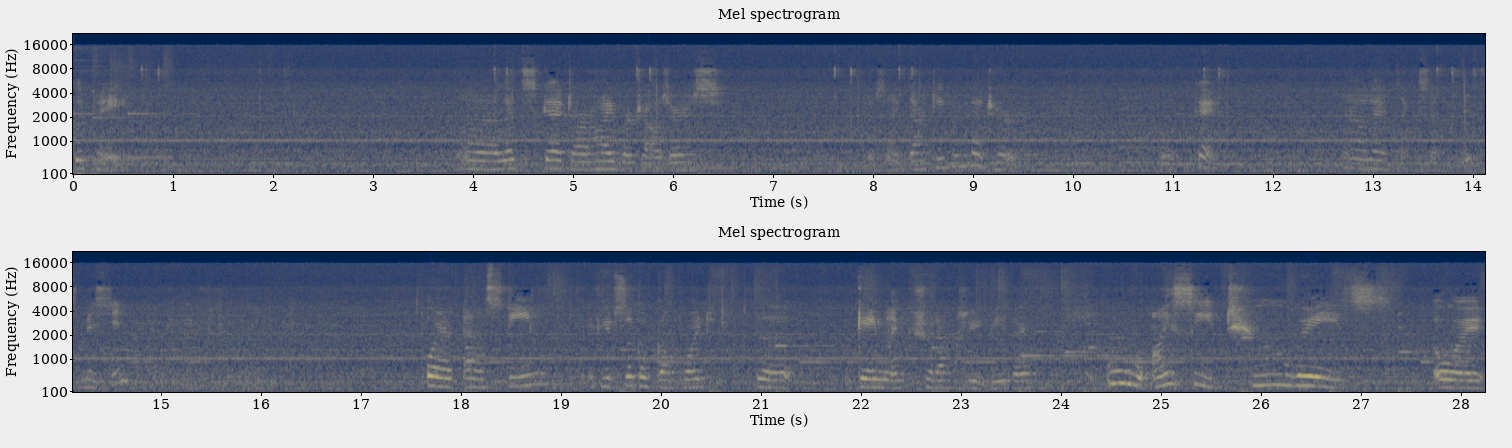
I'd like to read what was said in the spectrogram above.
good pay. Uh, let's get our hyper trousers. Just like that, even better. Okay. Now let's accept this mission. Or uh, Steam, if you just look up Gunpoint, the game link should actually be there. Ooh, I see two ways. Oh wait.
